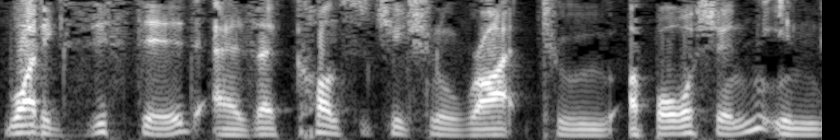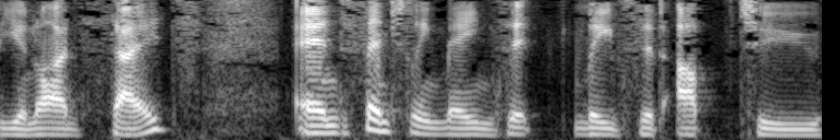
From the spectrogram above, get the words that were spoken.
what existed as a constitutional right to abortion in the United States, and essentially means it leaves it up to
